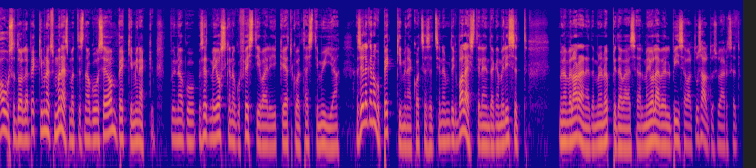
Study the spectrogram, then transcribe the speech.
ausad olla, pekkiminek mõnes mõttes nagu see on pekkiminek või nagu see, et me ei oska nagu festivali ikka jätkuvalt hästi müüa. aga see ei ole ka nagu pekkiminek otseselt, siin on midagi valesti läinud, aga me lihtsalt, meil on veel areneda, meil on õppida vaja seal, me ei ole veel piisavalt usaldusväärsed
